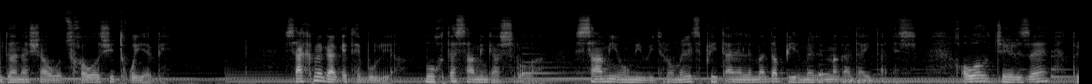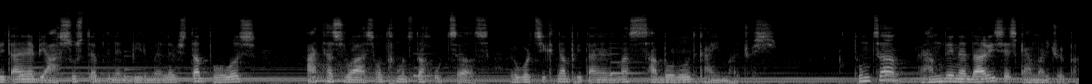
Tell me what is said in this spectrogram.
უდანაშაულო ცხოველში ტყვიები. საქმე გაკეთებულია. მოხდა სამი გასროლა. სამი ომივით, რომელიც ბრიტანელებმა და ბირმელებმა გადაიტანეს. ყოველ ჯერზე ბრიტანელები ასუსტებდნენ ბირმელებს და ბოლოს 1885 წელს, როგორც იქნა ბრიტანელებმა საბოლოოდ გამოიმარჯვეს. თუმცა, რამდენად არის ეს გამარჯვება?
